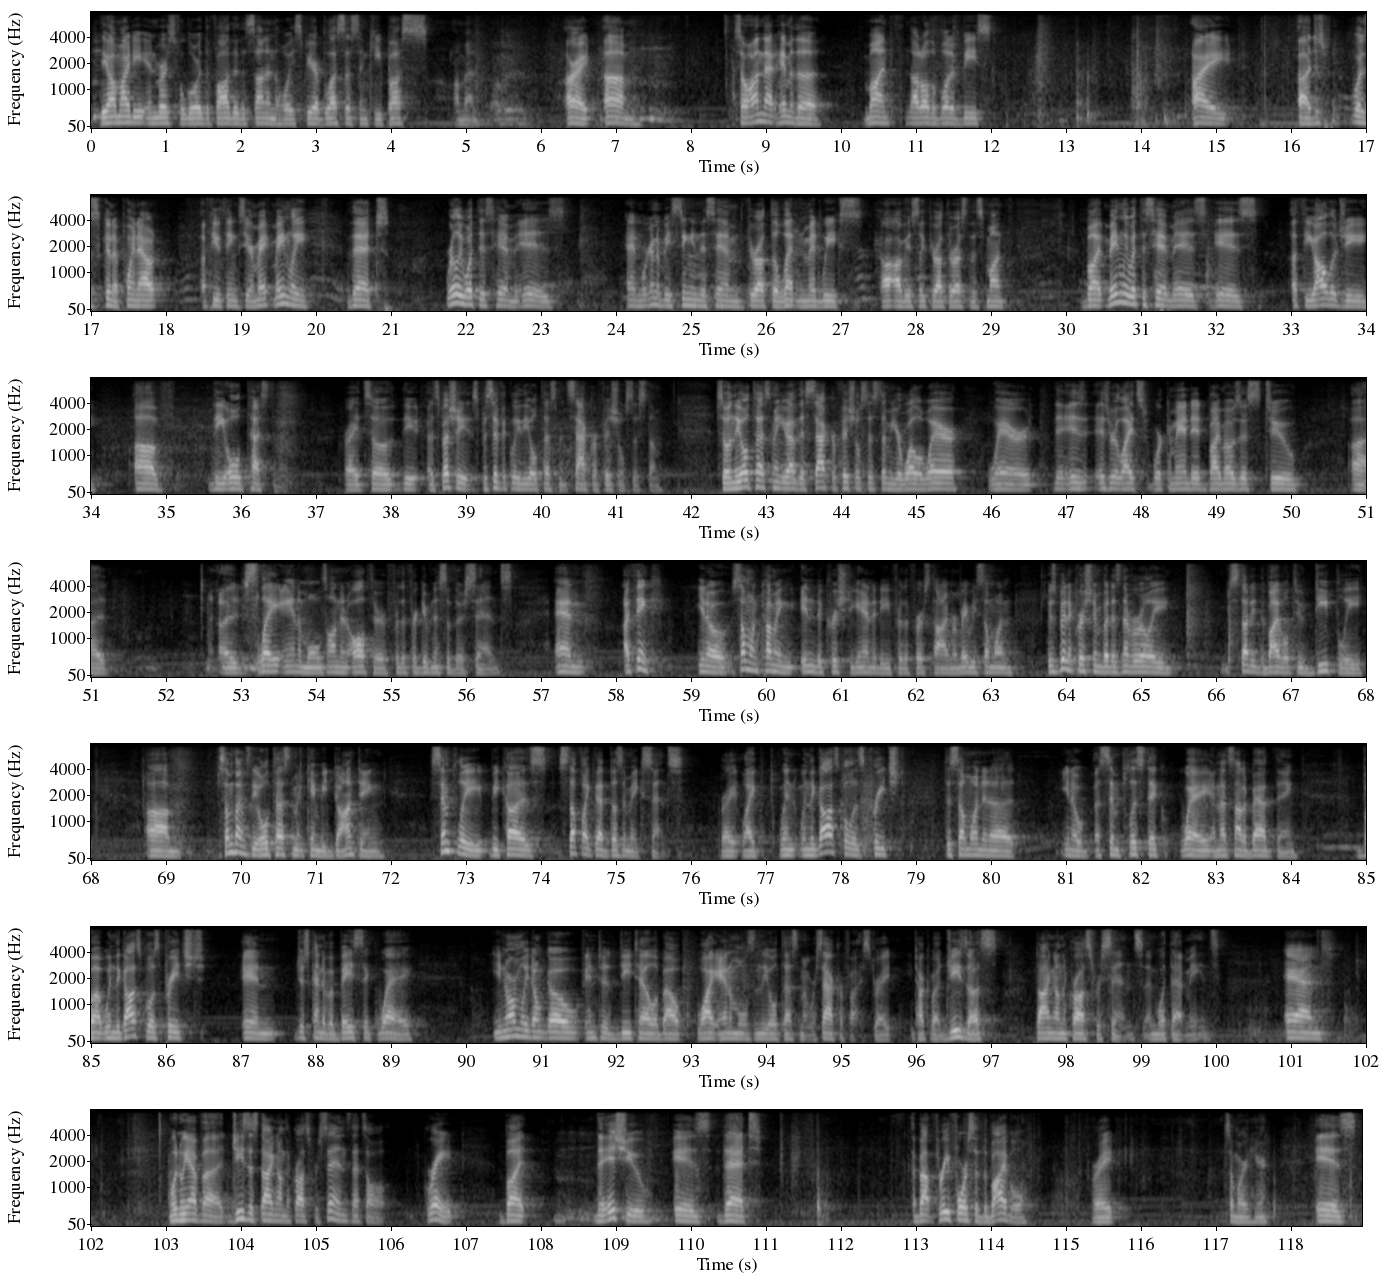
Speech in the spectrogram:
The Almighty and merciful Lord, the Father, the Son, and the Holy Spirit bless us and keep us. Amen. Amen. All right. Um, so on that hymn of the month, not all the blood of beast, I uh, just was going to point out a few things here. Ma- mainly that really what this hymn is, and we're going to be singing this hymn throughout the Lenten midweeks, uh, obviously throughout the rest of this month. But mainly what this hymn is, is a theology of the Old Testament, right? So the especially specifically the Old Testament sacrificial system. So in the Old Testament, you have this sacrificial system. You're well aware where the Israelites were commanded by Moses to uh, uh, slay animals on an altar for the forgiveness of their sins. And I think, you know, someone coming into Christianity for the first time, or maybe someone who's been a Christian but has never really studied the Bible too deeply, um, sometimes the Old Testament can be daunting simply because stuff like that doesn't make sense, right? Like when when the gospel is preached to someone in a you know a simplistic way, and that's not a bad thing, but when the gospel is preached in just kind of a basic way, you normally don't go into detail about why animals in the Old Testament were sacrificed, right? You talk about Jesus dying on the cross for sins and what that means. And when we have uh, Jesus dying on the cross for sins, that's all great. But the issue is that about three fourths of the Bible, right, somewhere in here, is,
